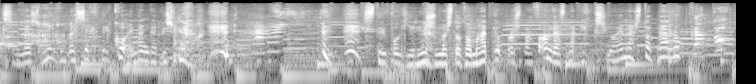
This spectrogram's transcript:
ξανασμίγουμε σε εχθρικό εναγκαλισμό. Στριφογυρίζουμε στο δωμάτιο προσπαθώντας να ρίξει ο ένας τον άλλο κάτω.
